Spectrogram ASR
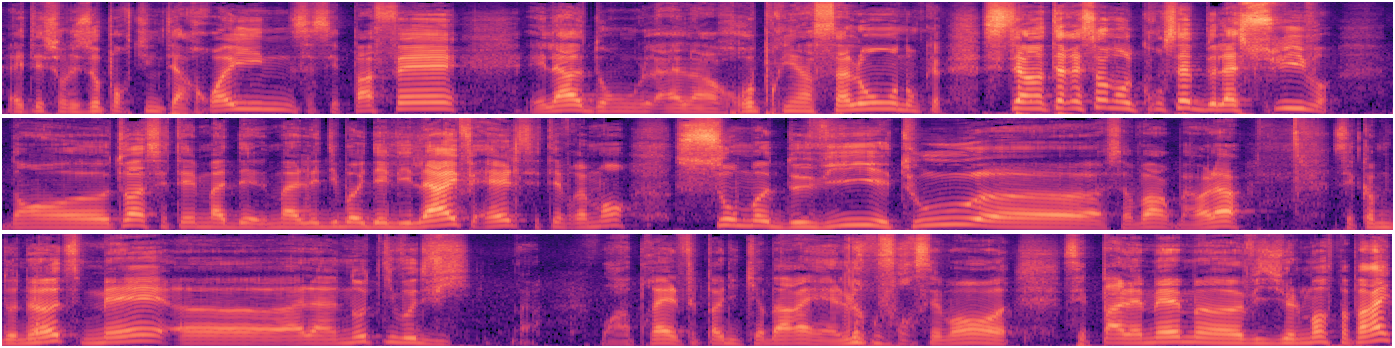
Elle était sur des opportunités à Rouen, ça s'est pas fait. Et là, donc, elle a repris un salon. Donc, c'était intéressant dans le concept de la suivre. Dans, euh, toi, c'était ma, ma Ladyboy Daily Life. Elle, c'était vraiment son mode de vie et tout. euh, à savoir, bah voilà, c'est comme Donuts, mais elle a un autre niveau de vie. Bon après elle fait pas du cabaret, elle donc forcément euh, c'est pas la même euh, visuellement, c'est pas pareil.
